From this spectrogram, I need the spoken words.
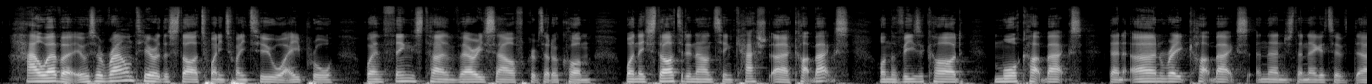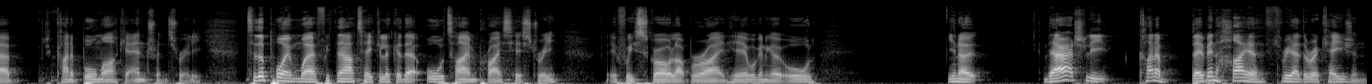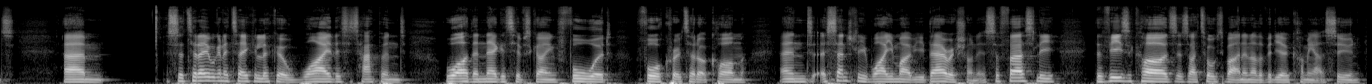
However, it was around here at the start of 2022 or April when things turned very south for Crypto.com when they started announcing cash uh, cutbacks on the Visa card, more cutbacks, then earn rate cutbacks, and then just a negative uh, kind of bull market entrance, really. To the point where if we now take a look at their all time price history, if we scroll up right here, we're going to go all, you know, they're actually kind of, they've been higher three other occasions. Um, so today we're going to take a look at why this has happened, what are the negatives going forward for crypto.com, and essentially why you might be bearish on it. So firstly, the Visa cards, as I talked about in another video coming out soon,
